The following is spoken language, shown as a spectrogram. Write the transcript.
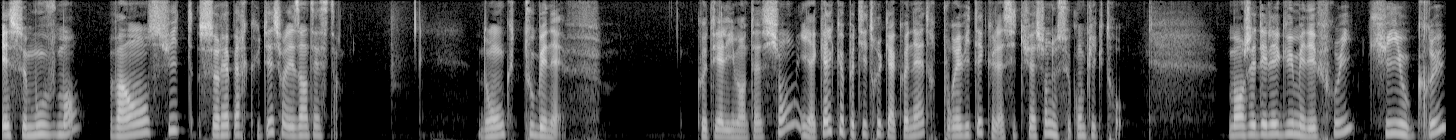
Et ce mouvement va ensuite se répercuter sur les intestins. Donc tout bénef. Côté alimentation, il y a quelques petits trucs à connaître pour éviter que la situation ne se complique trop. Manger des légumes et des fruits, cuits ou crus,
